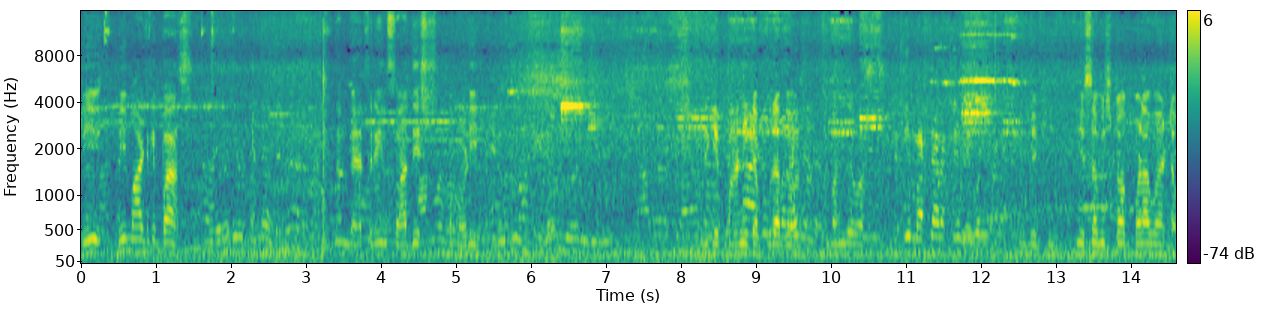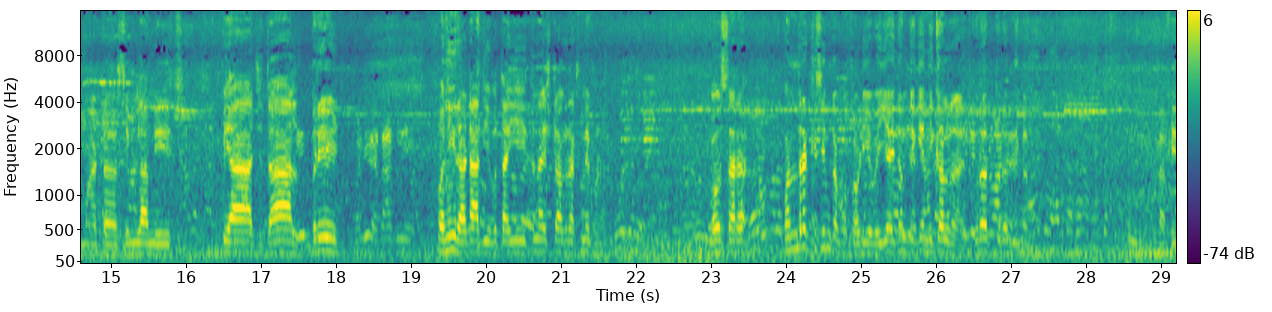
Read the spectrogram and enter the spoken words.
वी वी मार्ट के पास। एकदम बेहतरीन, स्वादिष्ट पकौड़ी। देखिए, पानी का पूरा बंदोबस्त। देखिए, ये सब स्टॉक पड़ा हुआ है, टमाटर, शिमला मिर्च प्याज दाल ब्रेड। पनीर हटा दिए। बताइए इतना स्टॉक रखने पड़ा। बहुत सारा पंद्रह किस्म का पकौड़ी है भैया एकदम देखिए निकल रहा है तुरंत तुरंत निकल रहा है। काफ़ी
